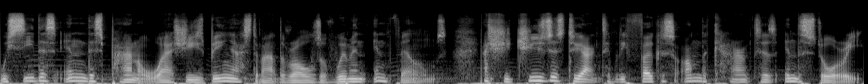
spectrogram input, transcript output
We see this in this panel where she's being asked about the roles of women in films, as she chooses to actively focus on the characters in the story,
